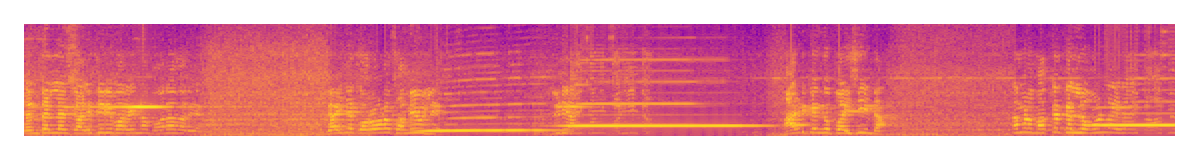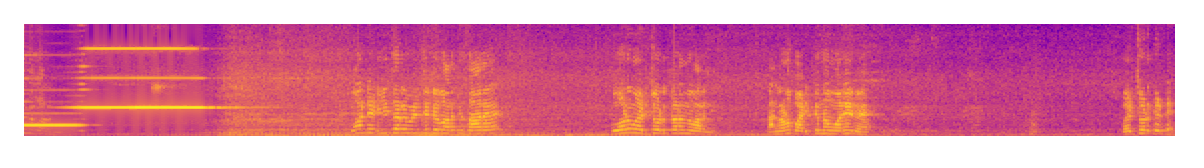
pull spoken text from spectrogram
എന്തെല്ലാം കളിതിരി പറയുന്ന മോനാന്നറിയാം. കഴിഞ്ഞ കൊറോണ സമയമില്ലേ? ആർക്കെങ്കിലും പൈസ ഉണ്ട നമ്മുടെ മക്കൾക്കെല്ലാം ഓൺലൈനായി ക്ലാസ് എന്ന് പറഞ്ഞു. മോന്റെ ടീച്ചറെ വിളിച്ചിട്ട് പറഞ്ഞു സാറേ ഫോൺ മേടിച്ചു കൊടുക്കണം എന്ന് പറഞ്ഞു. നല്ലോണം പഠിക്കുന്ന മോനേനുവേ മേടിച്ചു കൊടുക്കണ്ടേ?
